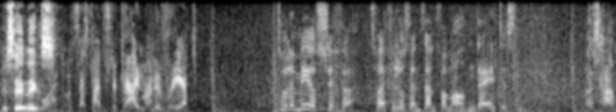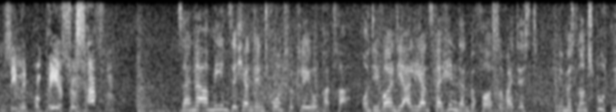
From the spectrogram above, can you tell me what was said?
Ich sehe Wo nichts. hat uns das Weibstück reinmanövriert? Ptolemäus Schiffe, zweifellos entsandt vom Orden der Ältesten. Was haben sie mit Pompeius zu schaffen? Seine Armeen sichern den Thron für Kleopatra. Und die wollen die Allianz verhindern, bevor es soweit ist. Wir müssen uns sputen.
